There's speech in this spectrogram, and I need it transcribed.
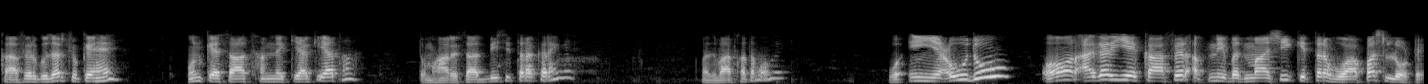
کافر گزر چکے ہیں، ان کے ساتھ ہم نے کیا کیا تھا؟ تمہارے ساتھ بھی اسی طرح کریں گے؟ بس بات ختم ہو گئی۔ وہ اردو اور اگر یہ کافر اپنی بدماشی کی طرف واپس لوٹے،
